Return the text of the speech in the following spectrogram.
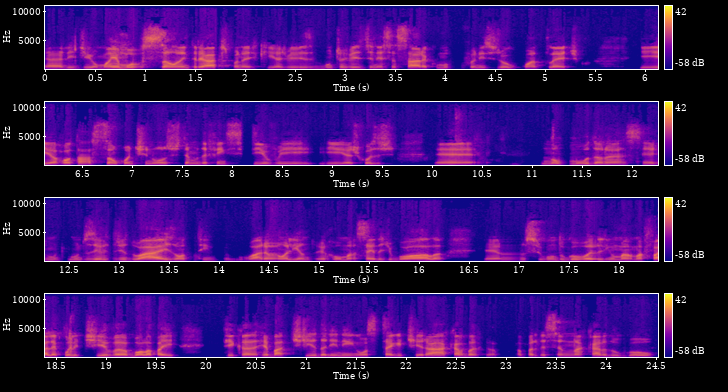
é, ali de uma emoção, né, entre aspas, né? Que às vezes, muitas vezes é necessária, como foi nesse jogo com o Atlético. E a rotação continua no sistema defensivo e, e as coisas é, não mudam, né? Assim, muitos erros individuais. Ontem o Arão ali errou uma saída de bola, é, no segundo gol ali uma, uma, falha coletiva, a bola vai fica rebatida ali, ninguém consegue tirar, acaba aparecendo na cara do gol.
